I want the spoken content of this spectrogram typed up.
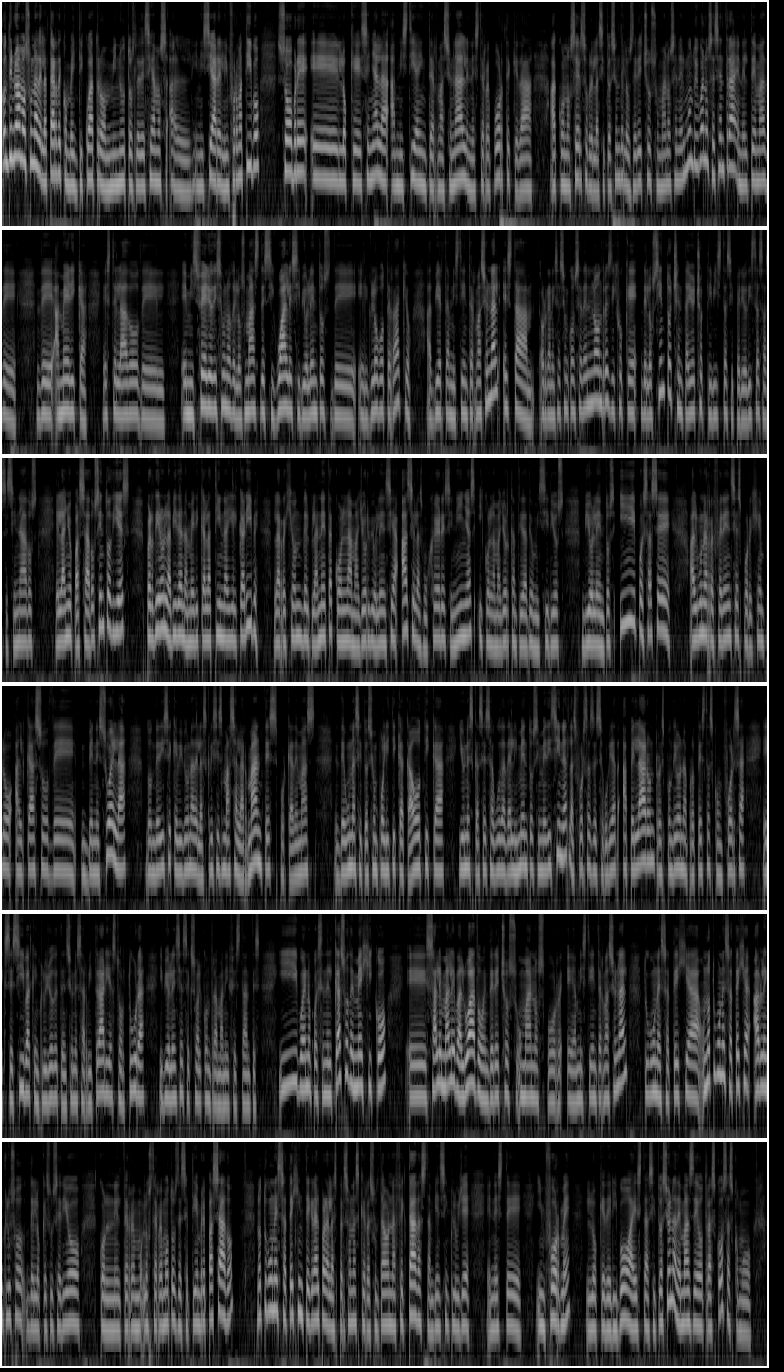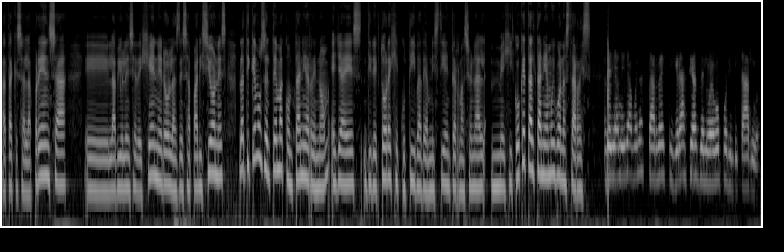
Continuamos una de la tarde con 24 minutos. Le decíamos al iniciar el informativo sobre eh, lo que señala Amnistía Internacional en este reporte que da a conocer sobre la situación de los derechos humanos en el mundo. Y bueno, se centra en el tema de, de América, este lado del hemisferio, dice uno de los más desiguales y violentos del globo terráqueo, advierte Amnistía Internacional. Esta organización con sede en Londres dijo que de los 188 activistas y periodistas asesinados el año pasado, 110 perdieron la vida en América Latina y el Caribe, la región del planeta con la mayor violencia hacia las mujeres y niñas y con la mayor cantidad de homicidios violentos. Y pues hace algunas referencias, por ejemplo, al caso de Venezuela, donde dice que vive una de las crisis más alarmantes, porque además de una situación política caótica y una escasez aguda de alimentos y medicinas, las fuerzas de seguridad apelaron, respondieron a protestas con fuerza excesiva que incluyó detenciones arbitrarias, tortura y violencia sexual contra manifestantes. Y bueno, pues en el caso de México eh, sale mal evaluado en derechos humanos por eh, Amnistía Internacional. Tuvo una estrategia, no tuvo una estrategia, habla incluso de lo que sucedió con el los terremotos de septiembre pasado. No tuvo una estrategia integral para las personas que resultaron afectadas. También se incluye en este informe lo que derivó a esta situación, además de otras cosas como ataques a la prensa, eh, la violencia de género, las desapariciones. Platiquemos del tema con Tania Renom. Ella es directora ejecutiva de Amnistía Internacional México. ¿Qué tal, Tania? Muy buenas tardes. Deyanira, buenas tardes y gracias de nuevo por invitarnos.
